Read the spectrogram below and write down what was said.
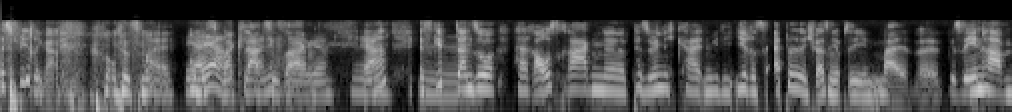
ist schwieriger, um es mal, um ja, es ja, mal klar zu sagen. Ja. ja. es mhm. gibt dann so herausragende Persönlichkeiten wie die Iris Apple. Ich weiß nicht, ob Sie ihn mal äh, gesehen haben.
